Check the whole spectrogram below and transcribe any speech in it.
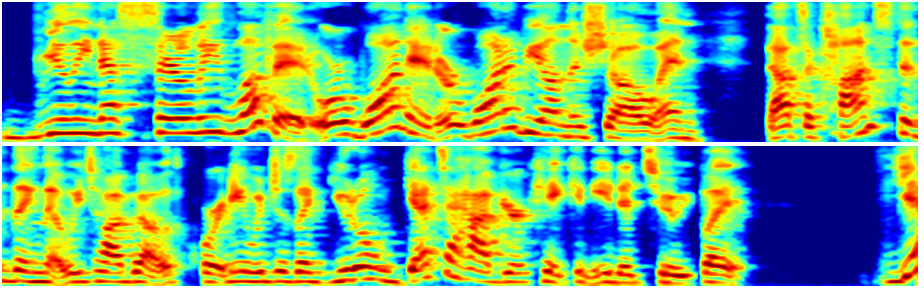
really necessarily love it or want it or want to be on the show. And that's a constant thing that we talk about with Kourtney, which is like you don't get to have your cake and eat it too. But yeah,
